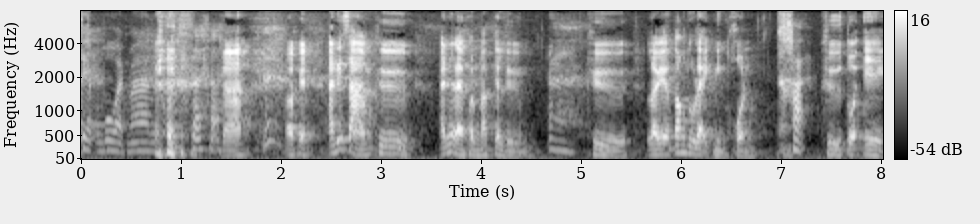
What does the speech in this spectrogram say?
เจ็บปวดมากเลยนะโอเค อันที่สามคือ อันนี้หลายคนมักจะลืมอ่าคือเรายังต้องดูแลอีกหนึ่งคนค่ะ คือตัวเอง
